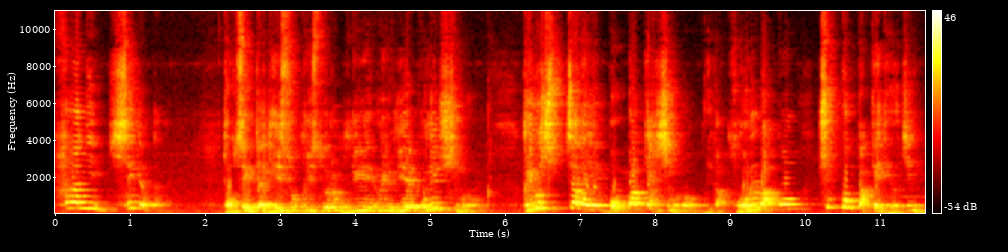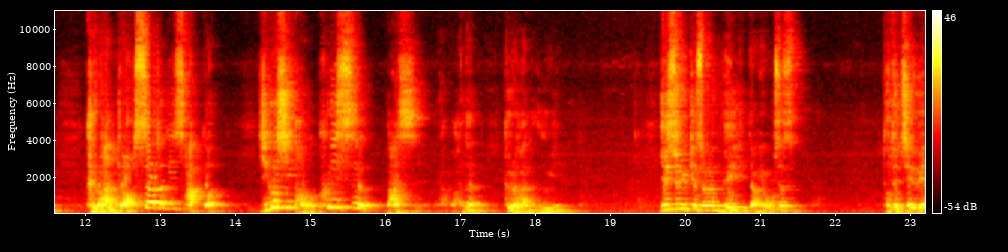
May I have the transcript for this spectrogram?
하나님 희생이었다는 거예요. 독생자 예수 그리스도를 우리를 위해 보내주심으로 그리고 십자가에 못 박게 하심으로 우리가 구원을 받고 축복받게 되어진 그러한 역사적인 사건 이것이 바로 크리스마스 라고 하는 그러한 의미입니다. 예수님께서는 왜 이 땅에 오셨습니까? 도대체 왜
